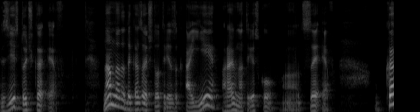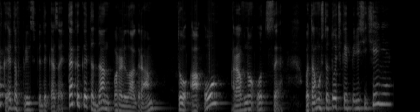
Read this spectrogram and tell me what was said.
Здесь точка F. Нам надо доказать, что отрезок АЕ равен отрезку CF. А, как это в принципе доказать? Так как это дан параллелограмм, то АО равно ОС. Потому что точкой пересечения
